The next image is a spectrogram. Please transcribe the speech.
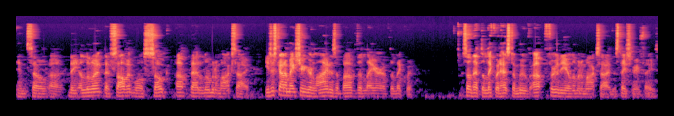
and so uh, the eluent, the solvent, will soak up that aluminum oxide you just got to make sure your line is above the layer of the liquid so that the liquid has to move up through the aluminum oxide, the stationary phase.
